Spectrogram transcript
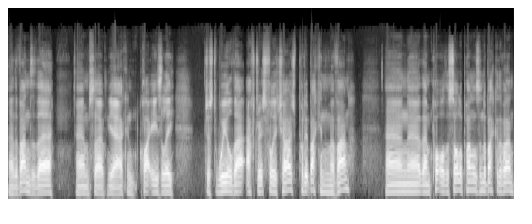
Uh, the vans are there um, so yeah I can quite easily just wheel that after it's fully charged put it back in my van and uh, then put all the solar panels in the back of the van.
